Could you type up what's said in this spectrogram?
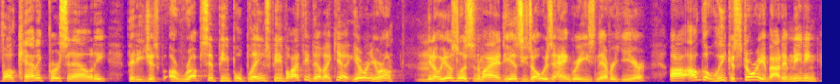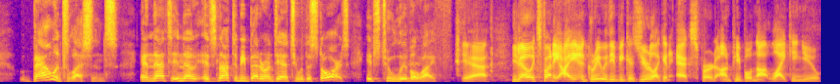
volcanic personality, that he just erupts at people, blames people. I think they're like, yeah, you're on your own. Mm. You know, he doesn't listen to my ideas. He's always angry. He's never here. Uh, I'll go leak a story about him needing balance lessons. And that's, you know, it's not to be better on Dancing with the Stars. It's to live a life. Yeah. You know, it's funny. I agree with you because you're like an expert on people not liking you.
